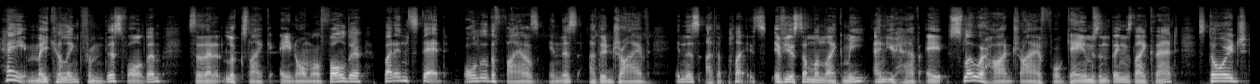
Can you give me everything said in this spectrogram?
hey, make a link from this folder so that it looks like a normal folder, but instead, all of the files in this other drive in this other place. If you're someone like me and you have a slower hard drive for games and things like that, storage,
